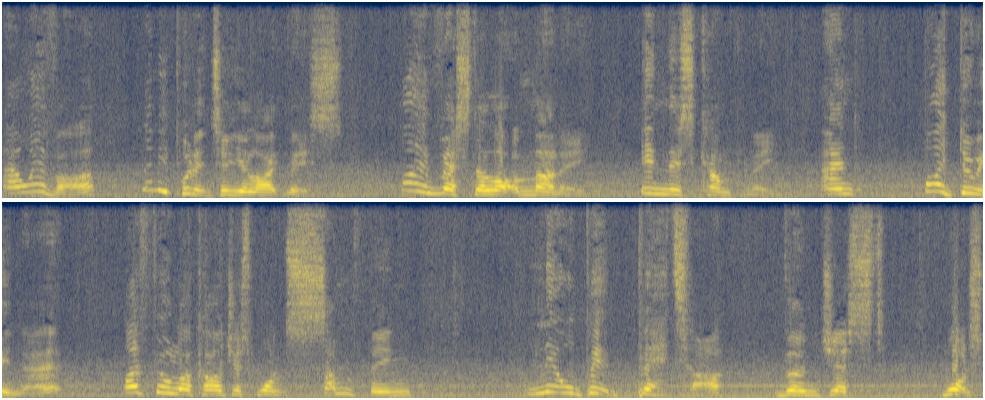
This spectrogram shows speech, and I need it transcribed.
However, let me put it to you like this I invest a lot of money in this company, and by doing that, I feel like I just want something little bit better than just what's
